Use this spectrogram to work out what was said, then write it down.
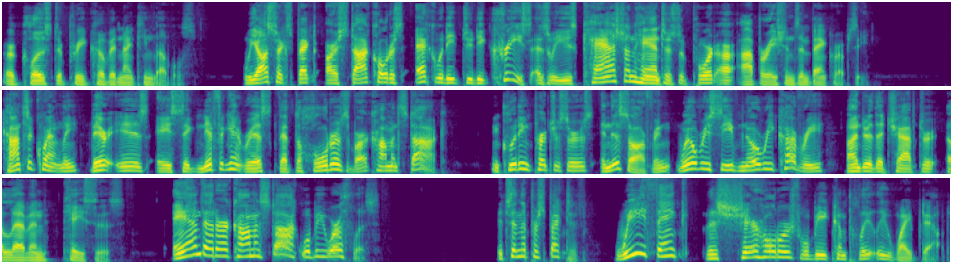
or close to pre COVID 19 levels. We also expect our stockholders' equity to decrease as we use cash on hand to support our operations in bankruptcy. Consequently, there is a significant risk that the holders of our common stock, including purchasers in this offering, will receive no recovery under the Chapter 11 cases and that our common stock will be worthless. It's in the prospectus. We think the shareholders will be completely wiped out.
